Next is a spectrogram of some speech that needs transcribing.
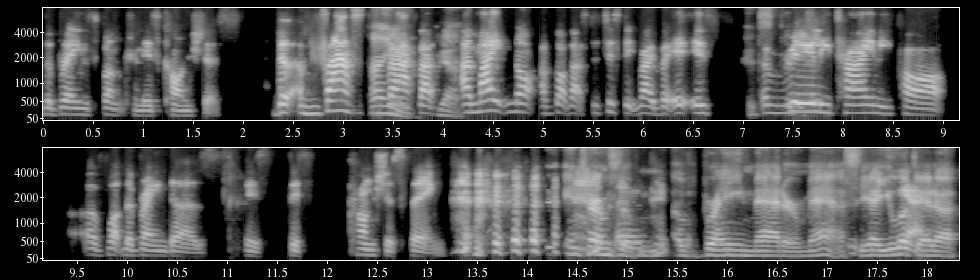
the brain's function is conscious. The vast, Tiny, vast. That, yeah. I might not have got that statistic right, but it is It's a pretty- really tiny part of what the brain does. Is this conscious thing? in terms of, of brain matter mass. Yeah, you look Yeah. at a,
